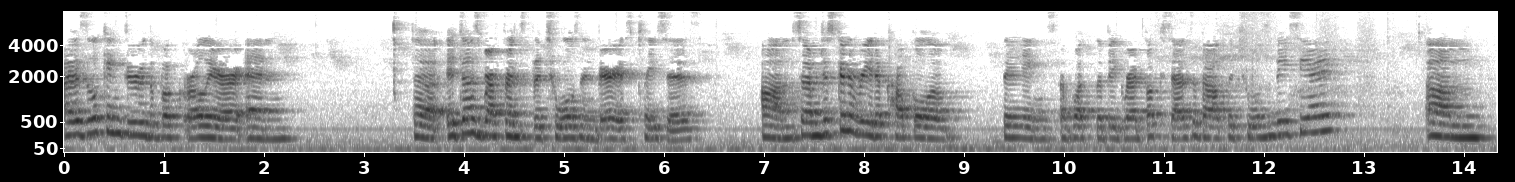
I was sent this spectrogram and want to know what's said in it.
I was looking through the book earlier, and the it does reference the tools in various places. Um, so I'm just going to read a couple of things of what the Big Red Book says about the tools of ACA. Um,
